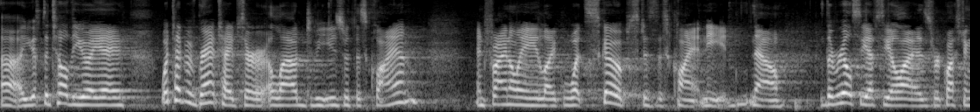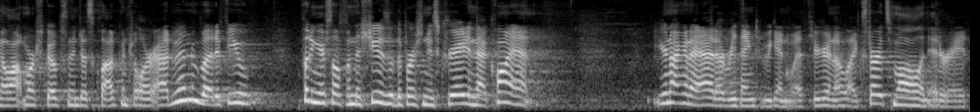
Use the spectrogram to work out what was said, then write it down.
Uh, you have to tell the UAA what type of grant types are allowed to be used with this client. And finally, like what scopes does this client need? Now, the real CFCLI is requesting a lot more scopes than just Cloud Controller Admin, but if you putting yourself in the shoes of the person who's creating that client, you're not gonna add everything to begin with. You're gonna like start small and iterate.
